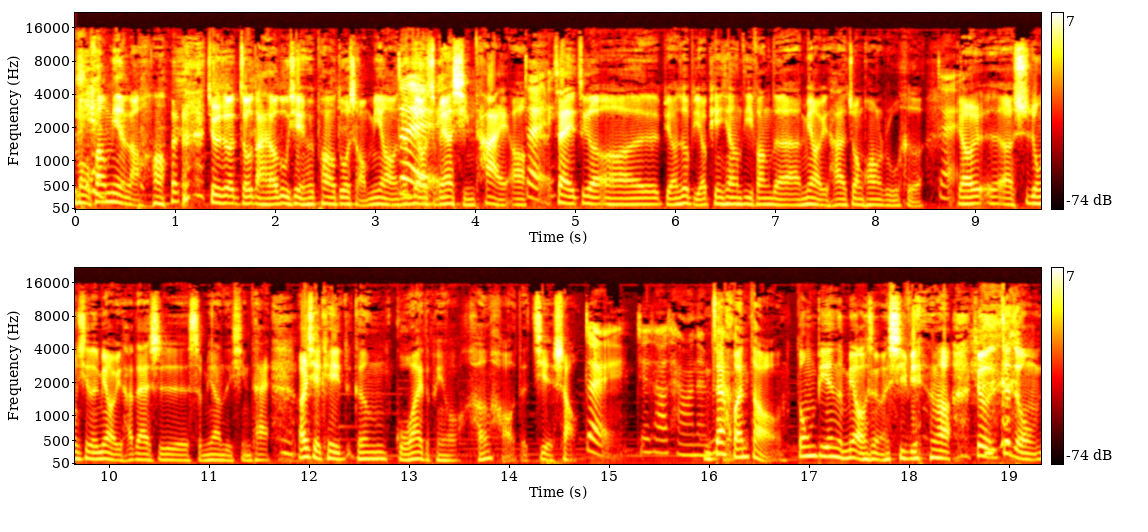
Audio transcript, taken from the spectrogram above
某方面 了哈，就是说走哪条路线你会碰到多少庙，那庙什么样形态啊？对，在这个呃，比方说比较偏向地方的庙宇，它的状况如何？对，比较呃市中心的庙宇，它在是什么样的形态？而且可以跟。国外的朋友很好的介绍，对，介绍台湾的。你在环岛东边的庙什么西边啊？就各种，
